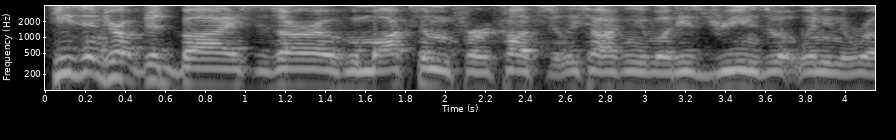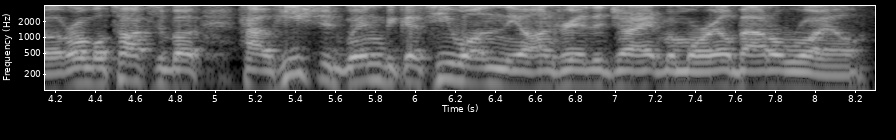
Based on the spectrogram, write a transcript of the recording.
He's interrupted by Cesaro, who mocks him for constantly talking about his dreams about winning the Royal Rumble. Talks about how he should win because he won the Andre the Giant Memorial Battle Royal.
